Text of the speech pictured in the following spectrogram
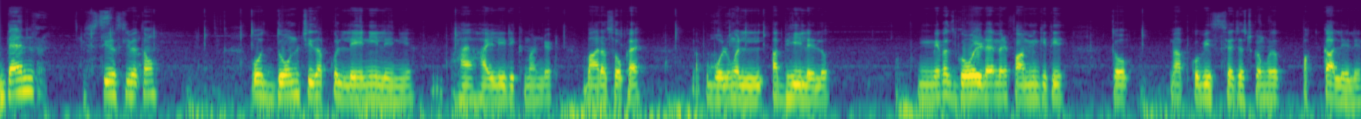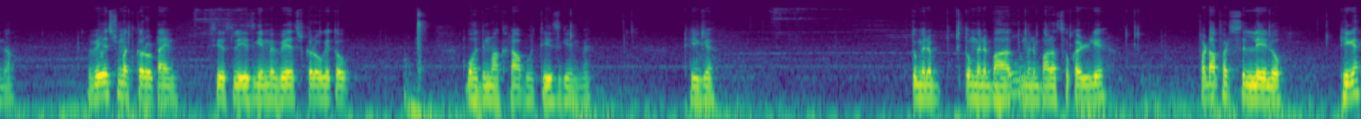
देन सीरियसली बताऊँ, वो दोनों चीज़ आपको लेनी लेनी है। हाई हाईली रिकमेंडेड बारह सौ का है। मैं आपको बोलूँगा अभी ले लो। मेरे पास गोल्ड है, मैंने फ़ार्मिंग की थी तो मैं आपको भी सजेस्ट करूँगा तो पक्का ले लेना। वेस्ट मत करो टाइम सीरियसली इस गेम में वेस्ट करोगे तो बहुत दिमाग ख़राब होती है इस गेम में। ठीक है। तो मेरे तो मैंने बारह तो मैंने बारह सौ कर लिए। फटाफट से ले लो, ठीक है?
